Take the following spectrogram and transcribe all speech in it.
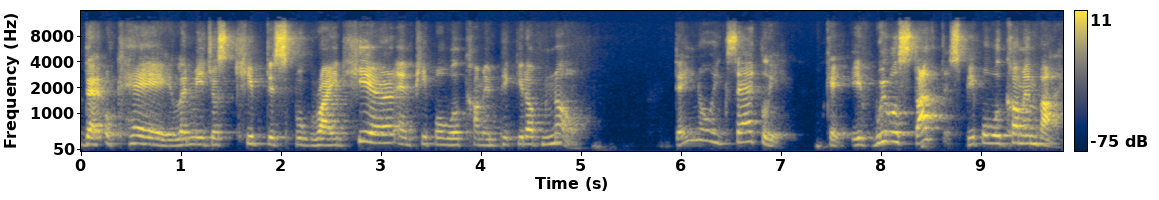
that, okay, let me just keep this book right here and people will come and pick it up. No, they know exactly, okay, if we will stock this, people will come and buy.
